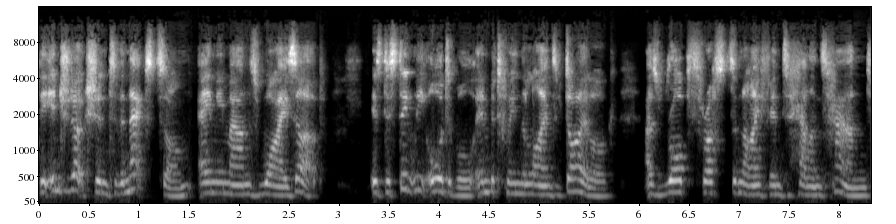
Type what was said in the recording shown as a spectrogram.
the introduction to the next song, Aimee Mann's Wise Up, is distinctly audible in between the lines of dialogue as Rob thrusts a knife into Helen's hand,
